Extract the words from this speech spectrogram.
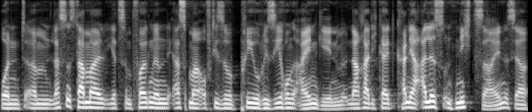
Und ähm, lass uns da mal jetzt im Folgenden erstmal auf diese Priorisierung eingehen. Nachhaltigkeit kann ja alles und nichts sein, ist ja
